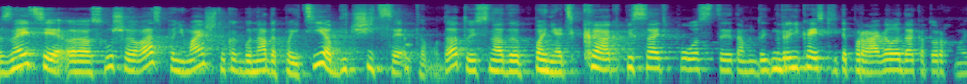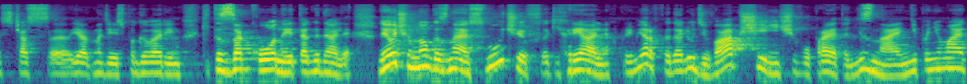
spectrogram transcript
Знаете, э, слушая вас, понимаешь, что как бы надо пойти обучиться этому, да, то есть надо понять, как писать посты, там наверняка есть какие-то правила, да, о которых мы сейчас, э, я надеюсь, поговорим, какие-то законы и так далее. Но я очень много знаю случаев, таких реальных примеров, когда люди вообще ничего про это не зная, не понимая,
